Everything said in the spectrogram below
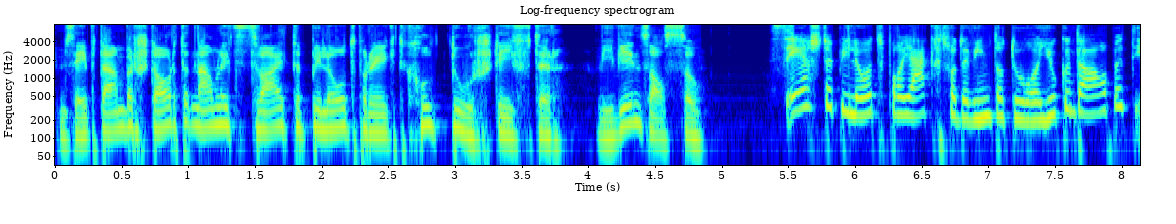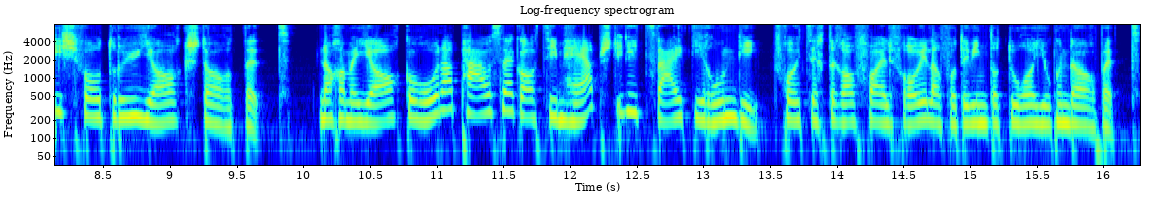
Im September startet nämlich das zweite Pilotprojekt Kulturstifter. Vivien Sasso. Das erste Pilotprojekt der Winterthurer Jugendarbeit ist vor drei Jahren gestartet. Nach einem Jahr Corona-Pause geht es im Herbst in die zweite Runde, freut sich der Raphael Freuler von der Winterthurer Jugendarbeit.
